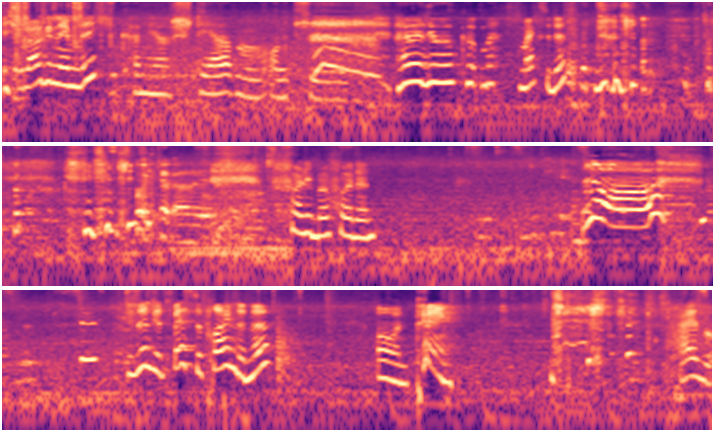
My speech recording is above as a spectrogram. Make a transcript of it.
ich vlogge nämlich. Sie kann ja sterben und killen. Hallo, guck guck mal. Magst du das? Voll überfordert. Ja. Die sind jetzt beste Freunde, ne? Und peng. Also,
